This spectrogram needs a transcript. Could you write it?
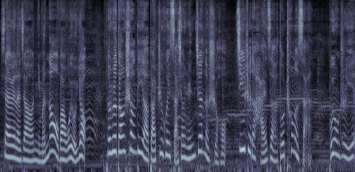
下一位呢，叫你们闹吧，我有药。他说，当上帝啊把智慧洒向人间的时候，机智的孩子啊都撑了伞。不用质疑，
